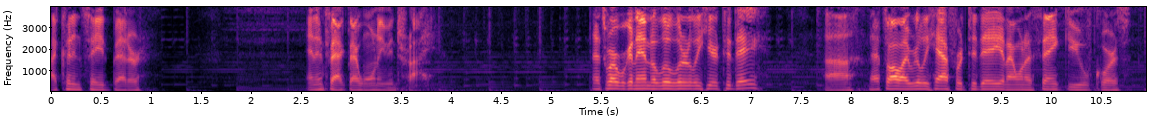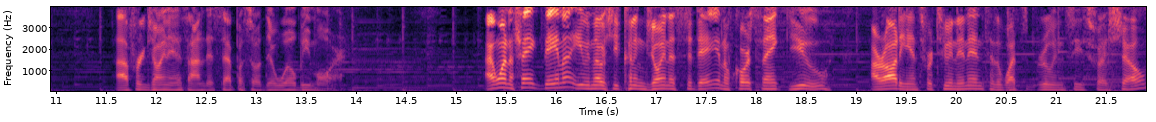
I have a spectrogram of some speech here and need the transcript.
I couldn't say it better. And in fact, I won't even try. That's where we're going to end a little early here today. Uh, that's all I really have for today. And I want to thank you, of course, uh, for joining us on this episode. There will be more. I want to thank Dana, even though she couldn't join us today. And of course, thank you, our audience, for tuning in to the What's Brewing Seas show.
